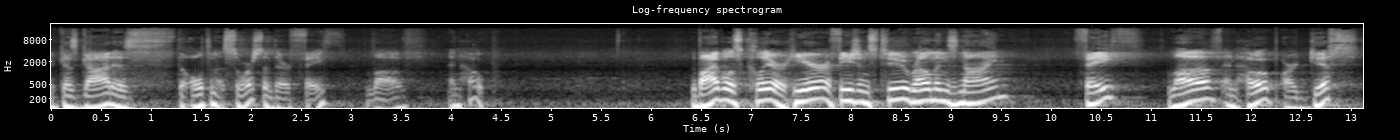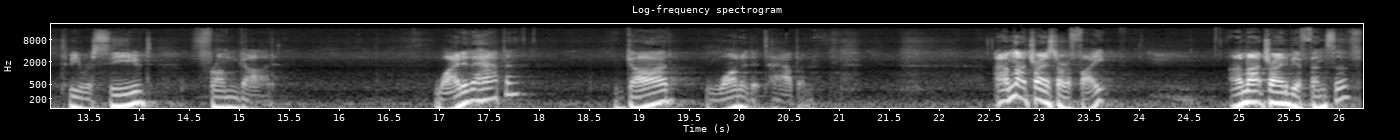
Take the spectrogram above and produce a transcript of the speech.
Because God is the ultimate source of their faith, love, and hope. The Bible is clear here Ephesians 2, Romans 9. Faith, love, and hope are gifts to be received from God. Why did it happen? God wanted it to happen. I'm not trying to start a fight. I'm not trying to be offensive.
